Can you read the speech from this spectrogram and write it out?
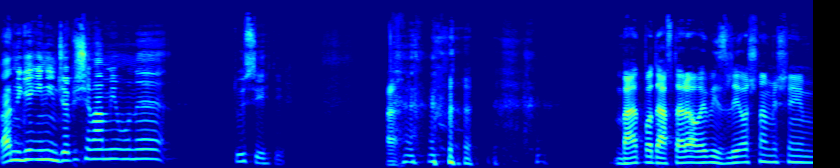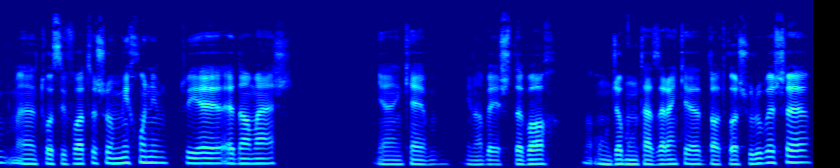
بعد میگه این اینجا پیش من میمونه دو سیخ دیگه بعد با دفتر آقای ویزلی آشنا میشیم توصیفاتش رو می‌خونیم توی ادامش یعنی که اینا به اشتباه اونجا منتظرن که دادگاه شروع بشه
